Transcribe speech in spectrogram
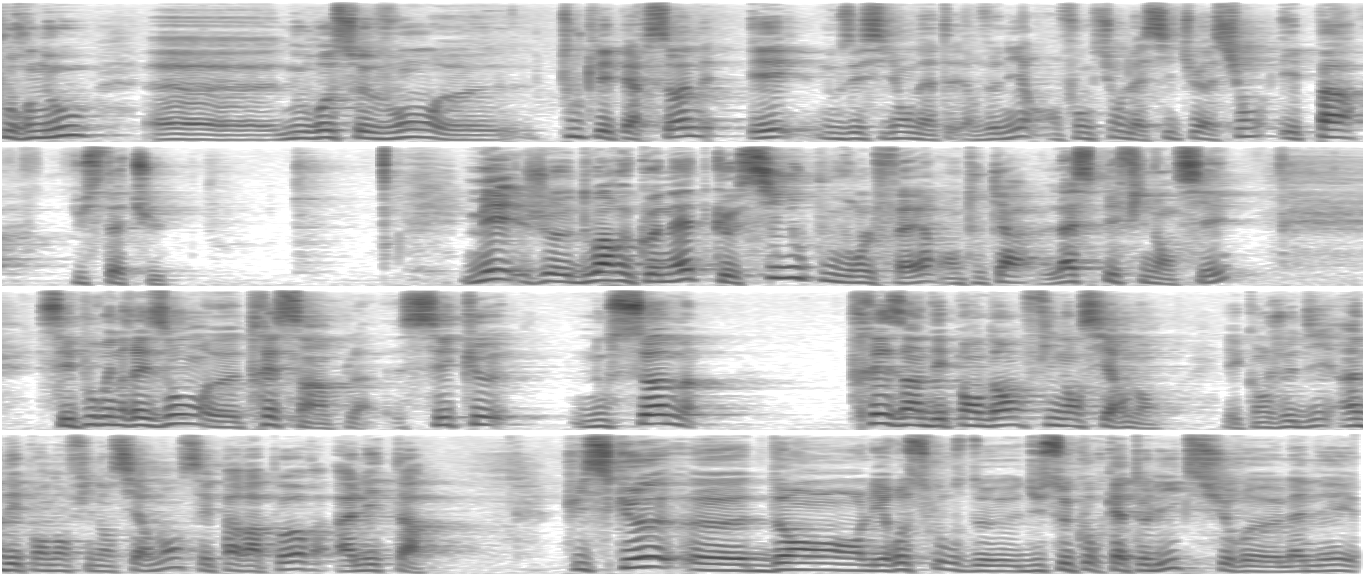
pour nous, nous recevons toutes les personnes et nous essayons d'intervenir en fonction de la situation et pas du statut. Mais je dois reconnaître que si nous pouvons le faire, en tout cas l'aspect financier, c'est pour une raison euh, très simple. C'est que nous sommes très indépendants financièrement. Et quand je dis indépendants financièrement, c'est par rapport à l'État. Puisque euh, dans les ressources du Secours catholique sur euh, l'année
